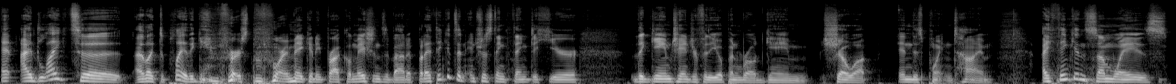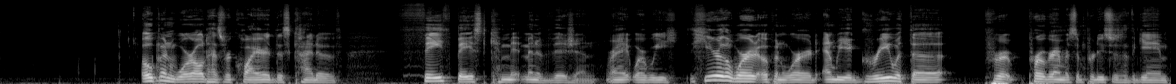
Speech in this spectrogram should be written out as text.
And I'd like to I'd like to play the game first before I make any proclamations about it, but I think it's an interesting thing to hear the game changer for the open world game show up in this point in time. I think in some ways open world has required this kind of faith-based commitment of vision, right? Where we hear the word open word and we agree with the pr- programmers and producers of the game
